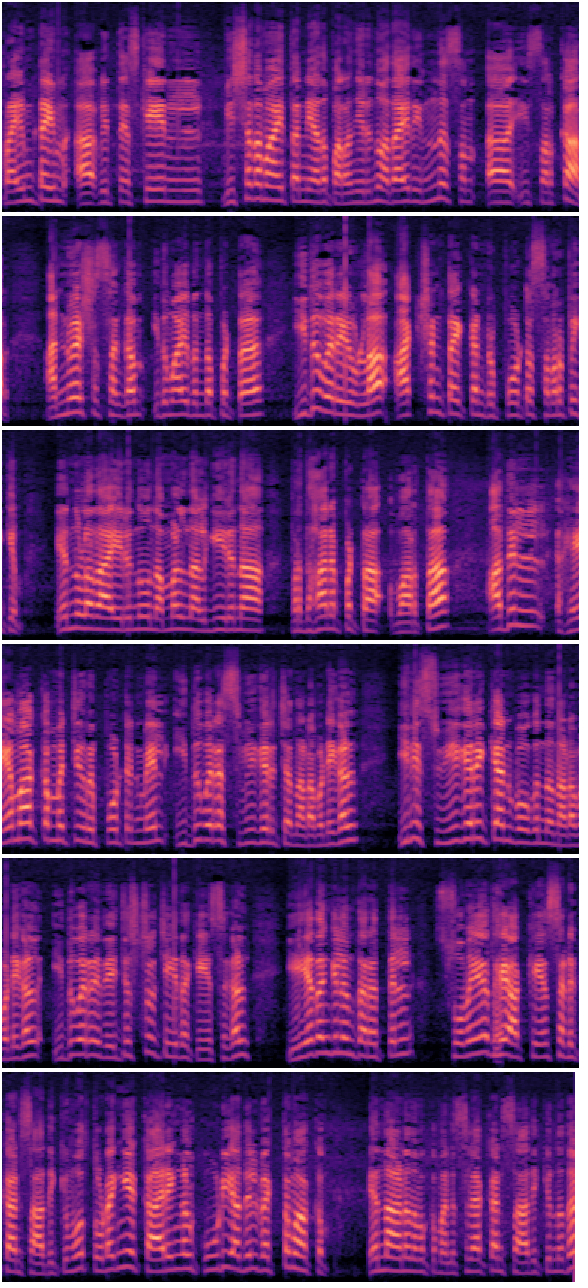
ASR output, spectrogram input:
prime time with S K വിശദമായി തന്നെ അത് പറഞ്ഞിരുന്നു. അതായത് ഇന്ന് ഈ സർക്കാർ അന്വേഷണ സംഘം ഇതുമായി ബന്ധപ്പെട്ട് ഇതുവരെയുള്ള ആക്ഷൻ ടേക്കൺ റിപ്പോർട്ട് സമർപ്പിക്കും എന്നുള്ളതായിരുന്നു നമ്മൾ നൽകിയിരുന്ന പ്രധാനപ്പെട്ട വാർത്ത. അതിൽ ഹേമ കമ്മിറ്റി റിപ്പോർട്ടിന്മേൽ ഇതുവരെ സ്വീകരിച്ച നടപടികൾ ഇനി സ്വീകരിക്കാൻ പോകുന്ന നടപടികൾ ഇതുവരെ രജിസ്റ്റർ ചെയ്ത കേസുകൾ ഏതെങ്കിലും തരത്തിൽ സ്വമേധയാ കേസെടുക്കാൻ സാധിക്കുമോ തുടങ്ങിയ കാര്യങ്ങൾ കൂടി അതിൽ വ്യക്തമാക്കും എന്നാണ് നമുക്ക് മനസ്സിലാക്കാൻ സാധിക്കുന്നത്.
